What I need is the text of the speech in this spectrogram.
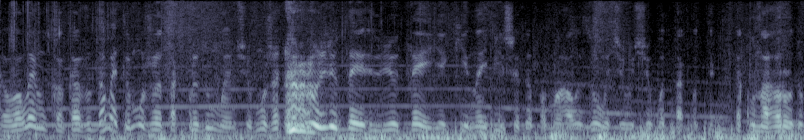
Коваленко. Кажу, давайте може так придумаємо, щоб може людей, людей, які найбільше допомагали Золочеву, щоб от так от таку нагороду.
